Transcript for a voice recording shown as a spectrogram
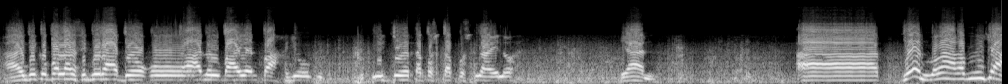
Ah, hindi ko pa lang sigurado kung anong bayan pa yung medyo tapos-tapos na, you know. Yan. At, yun, mga kapinsya.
